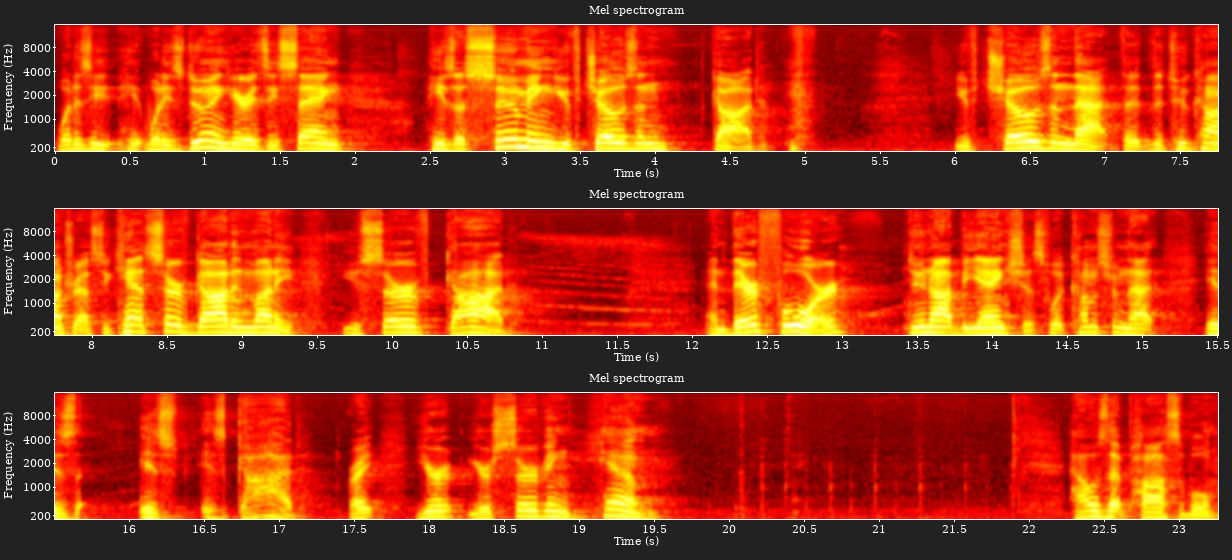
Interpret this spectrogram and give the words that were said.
What, is he, he, what he's doing here is he's saying, he's assuming you've chosen God. you've chosen that, the, the two contrasts. You can't serve God and money, you serve God. And therefore, do not be anxious. What comes from that is, is, is God, right? You're, you're serving Him. How is that possible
